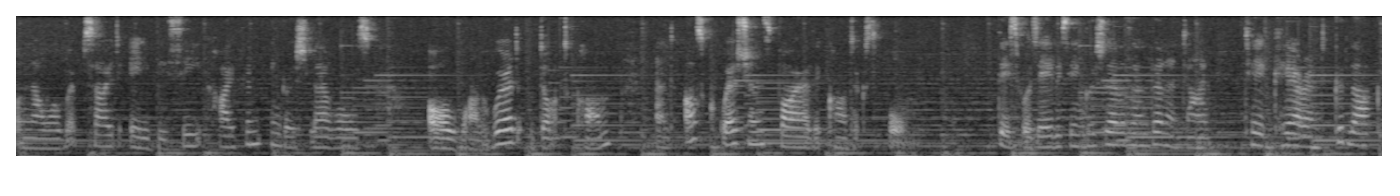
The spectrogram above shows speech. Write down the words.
on our website abc-englishlevels.com all one word.com and ask questions via the context form. This was ABC English Levels and Valentine. Take care and good luck!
